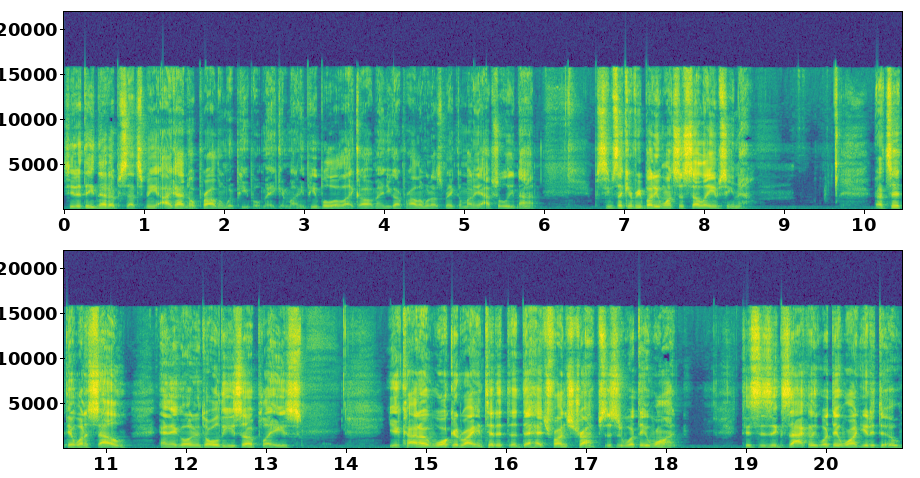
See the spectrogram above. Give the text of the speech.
See, the thing that upsets me, I got no problem with people making money. People are like, oh man, you got a problem with us making money? Absolutely not. It seems like everybody wants to sell AMC now. That's it. They want to sell, and they're going into all these uh, plays. You're kind of walking right into the, the, the hedge funds traps. This is what they want. This is exactly what they want you to do.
